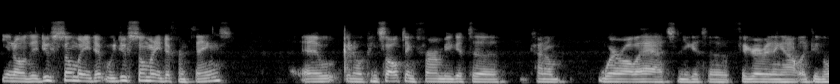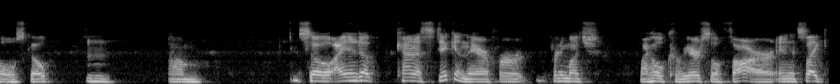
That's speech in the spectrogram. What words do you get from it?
you know, they do so many, di- we do so many different things and, you know, consulting firm, you get to kind of wear all the hats and you get to figure everything out, like do the whole scope. Mm-hmm. Um, so I ended up kind of sticking there for pretty much my whole career so far. And it's like,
